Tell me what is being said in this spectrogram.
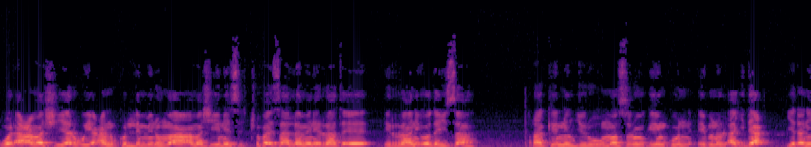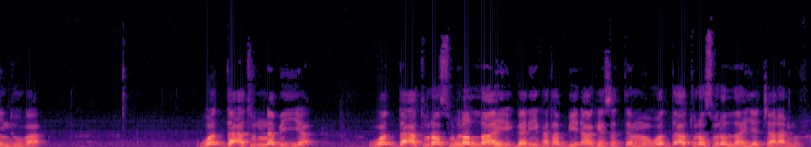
والأعمش يروي عن كل منهما أعمشينس شوف سلم من الرات إراني أديسا ركن نجرو مسروق كن ابن الأجدع جدانين دوبا ودأت النبي wadda'atu rasuulallaahi garii katabbiidhaa keessatti ammoo wadda'atu rasuulallaahi jechaadhaan dhufa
